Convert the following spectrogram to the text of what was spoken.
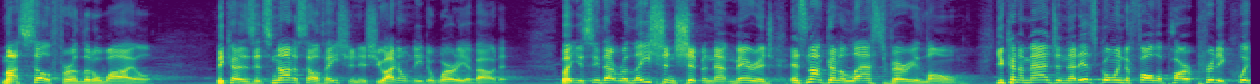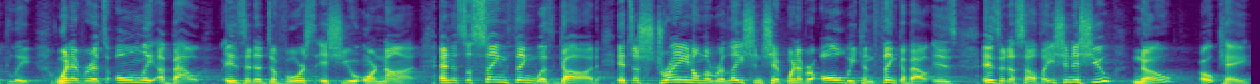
myself for a little while because it's not a salvation issue. I don't need to worry about it. But you see, that relationship and that marriage, it's not going to last very long. You can imagine that it's going to fall apart pretty quickly whenever it's only about is it a divorce issue or not. And it's the same thing with God. It's a strain on the relationship whenever all we can think about is is it a salvation issue? No. Okay,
